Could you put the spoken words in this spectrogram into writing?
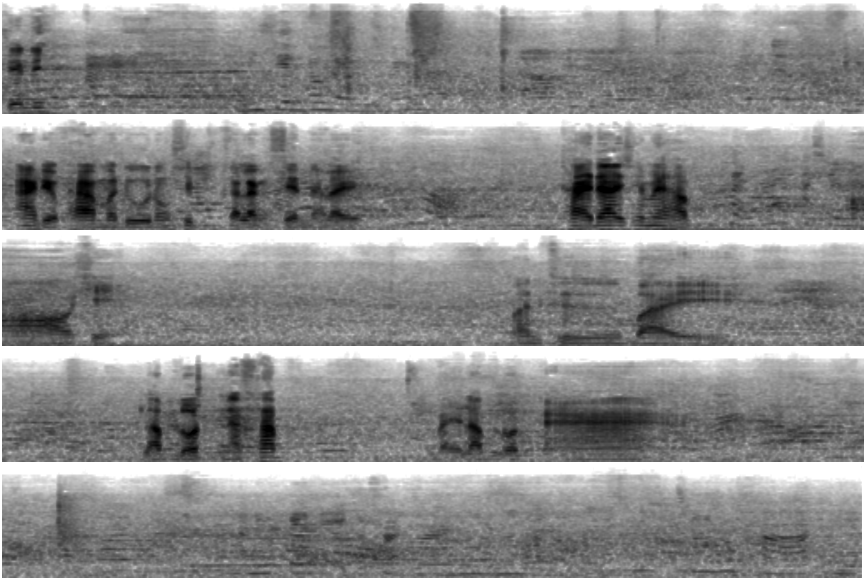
เซ็นดิมีเส้นตรงไหนอยู่ไหมคะอะเดี๋ยวพามาดูน้องทิพย์กำลังเซ็นอะไรถ่ายได้ใช่ไหมครับถ่ายได้ค่ะเชิญอ๋อโอเค มันคือใบรับรถนะครับ ใบรับรถอ่า อันนี้เป็นเอกสารมาเนี่ยนะคะชื่อลูกค้าอีก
